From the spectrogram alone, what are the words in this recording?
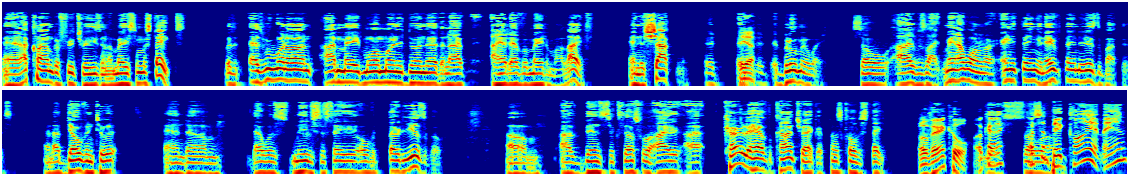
and I climbed a few trees, and I made some mistakes. But as we went on, I made more money doing that than I I had ever made in my life, and it shocked me. It it, yeah. it, it blew me away. So I was like, man, I want to learn anything and everything there is about this. And I dove into it. And um, that was, needless to say, over 30 years ago. Um, I've been successful. I, I, currently have the contract at Pensacola State. Oh, very cool. Okay. Yes, so, That's a um, big client, man.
